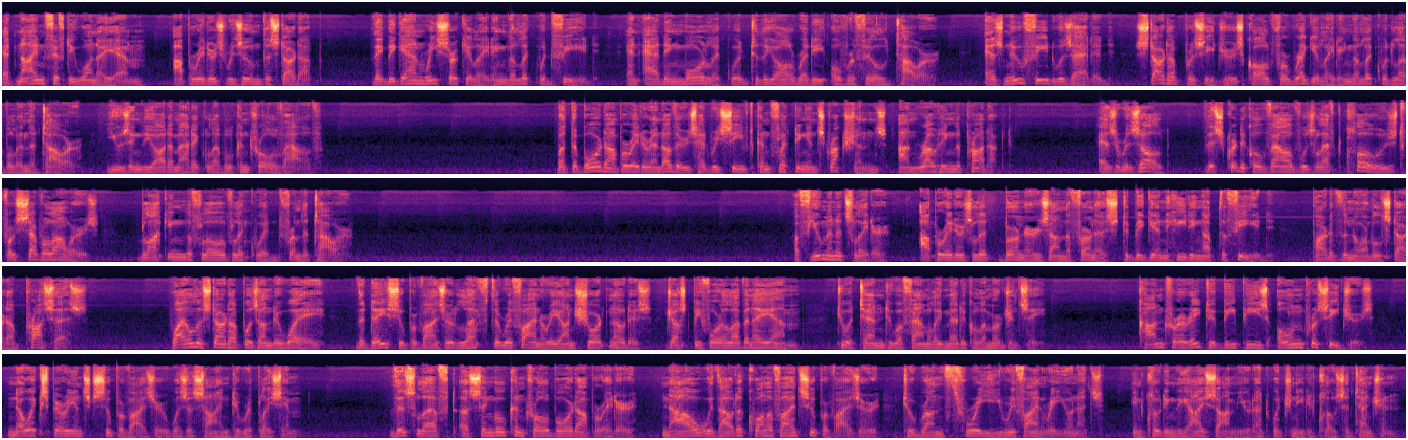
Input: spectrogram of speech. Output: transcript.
At 9.51 a.m., operators resumed the startup. They began recirculating the liquid feed and adding more liquid to the already overfilled tower. As new feed was added, startup procedures called for regulating the liquid level in the tower using the automatic level control valve. But the board operator and others had received conflicting instructions on routing the product. As a result, this critical valve was left closed for several hours, blocking the flow of liquid from the tower. A few minutes later, operators lit burners on the furnace to begin heating up the feed, part of the normal startup process. While the startup was underway, the day supervisor left the refinery on short notice just before 11 a.m. to attend to a family medical emergency. Contrary to BP's own procedures, no experienced supervisor was assigned to replace him. This left a single control board operator, now without a qualified supervisor, to run three refinery units, including the ISOM unit, which needed close attention.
